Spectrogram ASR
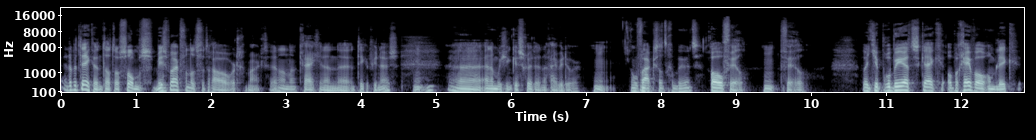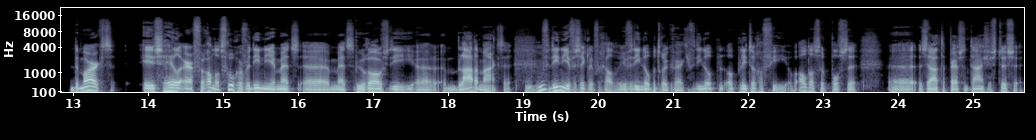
En dat betekent dat er soms misbruik van dat vertrouwen wordt gemaakt. En dan, dan krijg je een, een, tik op je neus. Mm -hmm. uh, en dan moet je een keer schudden en dan ga je weer door. Hm. Hoe vaak is dat gebeurd? Oh, veel. Hm. Veel. Want je probeert, kijk, op een gegeven ogenblik, de markt is heel erg veranderd. Vroeger verdiende je met, uh, met bureaus die uh, bladen maakten, mm -hmm. verdiende je verschrikkelijk veel geld. Je verdiende op het drukwerk, je verdiende op, op lithografie, op al dat soort posten uh, zaten percentages tussen.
